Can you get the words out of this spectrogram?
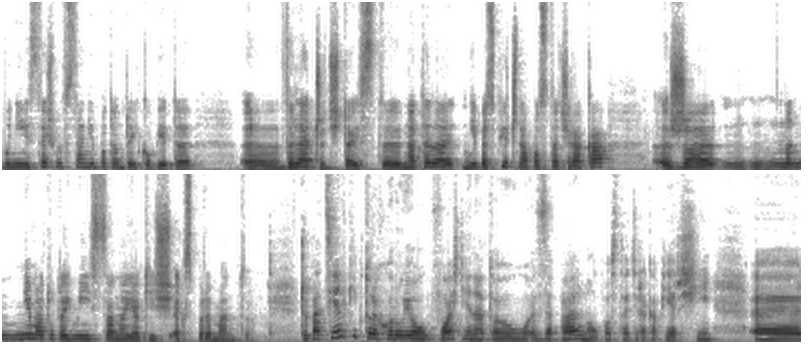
bo nie jesteśmy w stanie potem tej kobiety e, wyleczyć. To jest e, na tyle niebezpieczna postać raka, e, że no, nie ma tutaj miejsca na jakieś eksperymenty. Czy pacjentki, które chorują właśnie na tą zapalną postać raka piersi, e,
